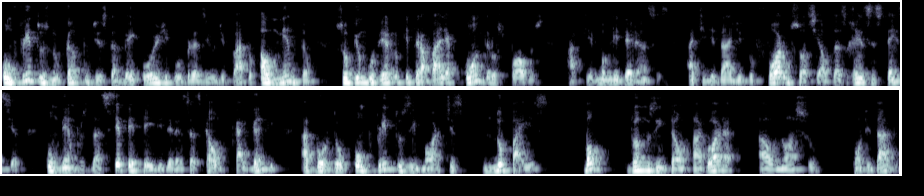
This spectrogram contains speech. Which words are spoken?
Conflitos no campo, diz também hoje o Brasil de fato, aumentam sob um governo que trabalha contra os povos, afirmam lideranças. Atividade do Fórum Social das Resistências, com membros da CPT e lideranças Caigangue, abordou conflitos e mortes no país. Bom, vamos então agora ao nosso convidado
